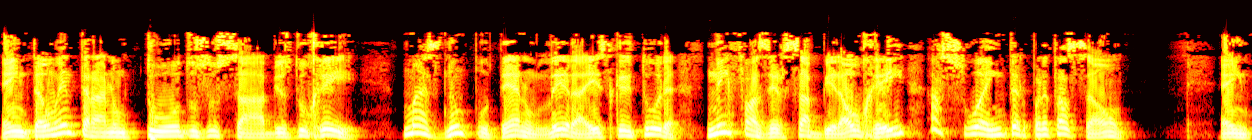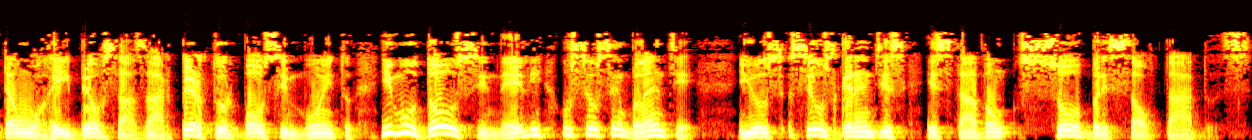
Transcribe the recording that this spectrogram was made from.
Então entraram todos os sábios do rei, mas não puderam ler a escritura, nem fazer saber ao rei a sua interpretação. Então o rei Belsazar perturbou-se muito e mudou-se nele o seu semblante, e os seus grandes estavam sobressaltados.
